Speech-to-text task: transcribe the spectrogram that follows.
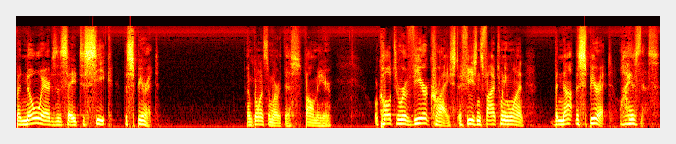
But nowhere does it say to seek the Spirit. I'm going somewhere with this. Follow me here. We're called to revere Christ, Ephesians 5.21, but not the Spirit. Why is this?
